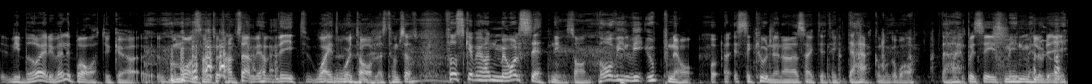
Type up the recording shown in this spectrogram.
vi började väldigt bra tycker jag. Måns, han, tog- han, sa, vi har vit whiteboard-tavla. Först ska vi ha en målsättning, sa han. Vad vill vi uppnå? Och sekunden han hade sagt det, jag tänkte det här kommer gå bra. Det här är precis min melodi.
